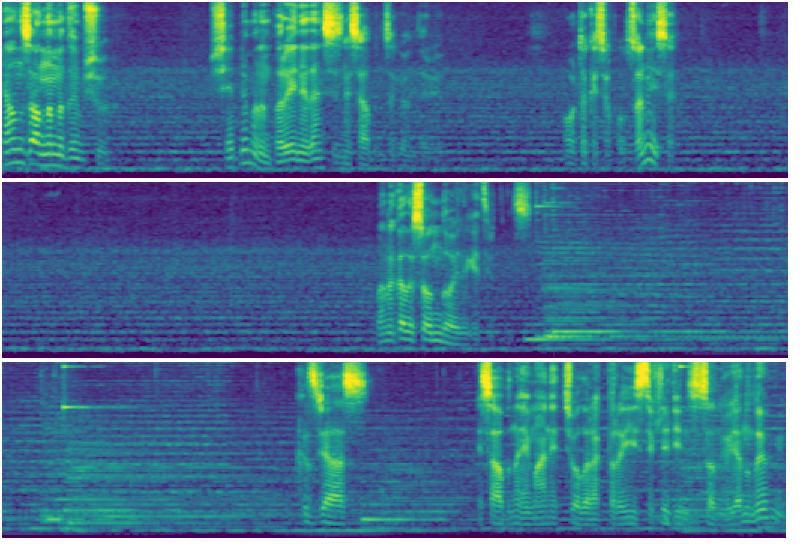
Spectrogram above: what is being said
Yalnız anlamadığım şu. Şebnem Hanım parayı neden sizin hesabınıza gönderiyor? Ortak hesap olsa neyse. Bana kalırsa onu da oyuna getirdiniz. Kızcağız hesabına emanetçi olarak parayı istiflediğinizi sanıyor. Yanılıyor muyum?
